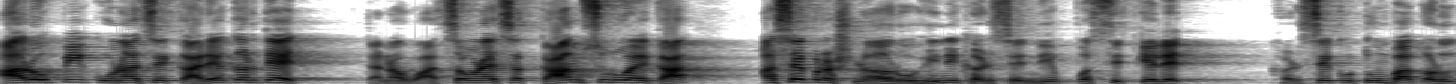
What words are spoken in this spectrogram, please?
आरोपी कोणाचे कार्यकर्ते आहेत? त्यांना वाचवण्याचं काम सुरू आहे का? असे प्रश्न रोहिणी खडसेंनी उपस्थित केलेत. खडसे कुटुंबाकडून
